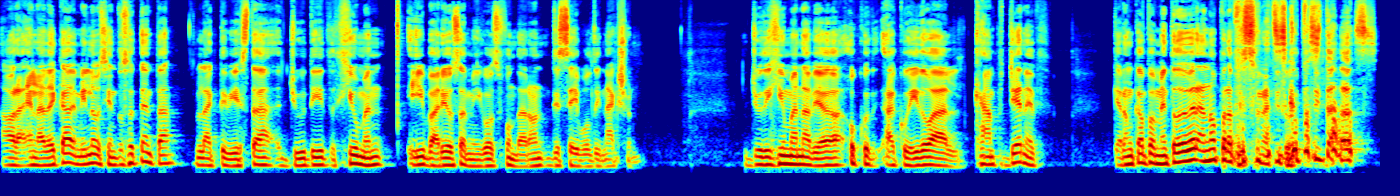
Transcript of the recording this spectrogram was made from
Ahora, en la década de 1970, la activista Judith Human y varios amigos fundaron Disabled in Action. Judy Human había acu- acudido al Camp Janet, que era un campamento de verano para personas discapacitadas,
